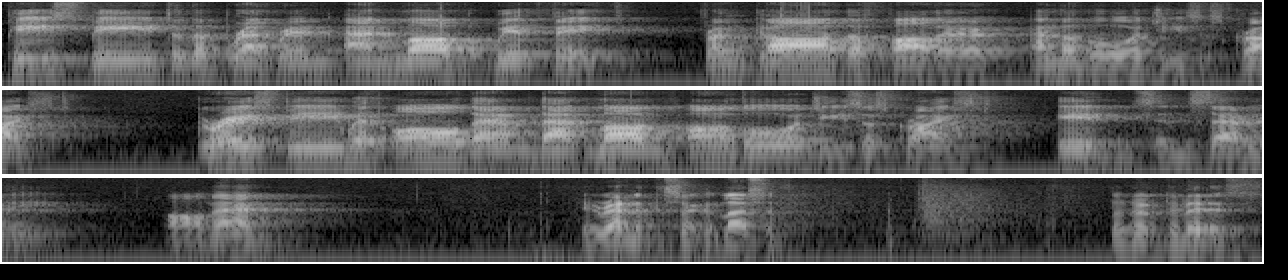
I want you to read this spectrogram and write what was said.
Peace be to the brethren, and love with faith from God the Father and the Lord Jesus Christ. Grace be with all them that love our Lord Jesus Christ in sincerity. Amen. Here endeth the second lesson. Nunc Dimittis.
